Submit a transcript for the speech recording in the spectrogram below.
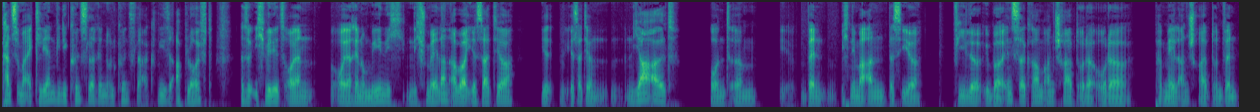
Kannst du mal erklären, wie die Künstlerinnen und Künstlerakquise abläuft? Also ich will jetzt euren, euer Renommee nicht, nicht schmälern, aber ihr seid ja, ihr, ihr seid ja ein Jahr alt und ähm, wenn, ich nehme an, dass ihr viele über Instagram anschreibt oder, oder per Mail anschreibt und wenn,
